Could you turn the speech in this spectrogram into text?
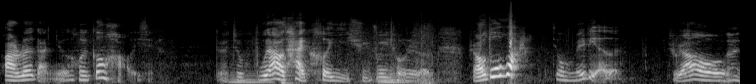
画出来感觉会更好一些。对，就不要太刻意去追求这个，只要多画就没别的，只要那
